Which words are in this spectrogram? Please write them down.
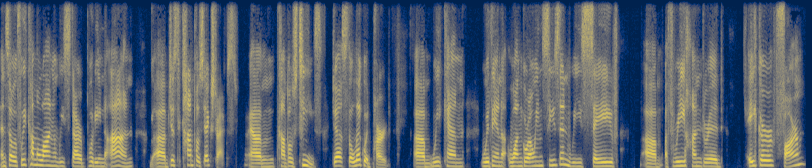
And so, if we come along and we start putting on uh, just compost extracts, um, compost teas, just the liquid part, um, we can, within one growing season, we save um, a 300 acre farm.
